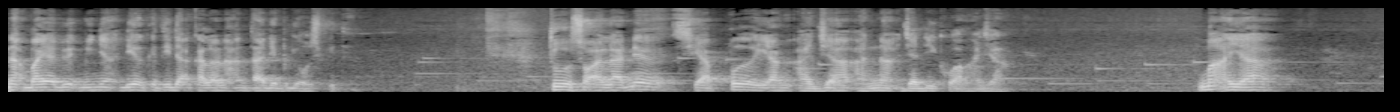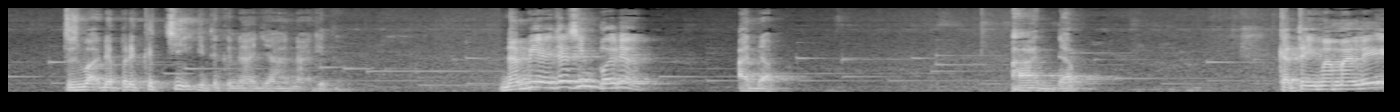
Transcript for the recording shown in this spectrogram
nak bayar duit minyak dia ke tidak kalau nak hantar dia pergi hospital. Tu soalannya, siapa yang ajar anak jadi kurang ajar? Mak ayah. Itu sebab daripada kecil kita kena ajar anak kita. Nabi ajar simpelnya. Adab. Adab. Kata Imam Malik,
